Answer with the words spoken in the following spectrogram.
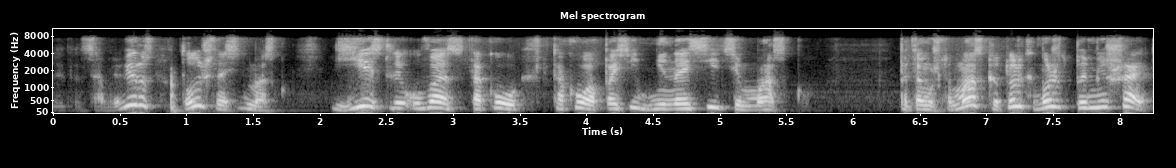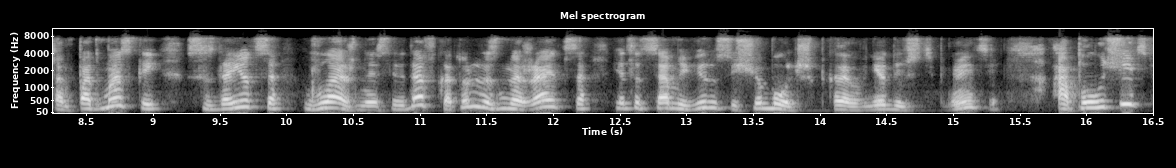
этот самый вирус, то лучше носить маску. Если у вас такого, такого опасения, не носите маску. Потому что маска только может помешать. Там под маской создается влажная среда, в которой размножается этот самый вирус еще больше, когда вы в нее дышите, понимаете? А получить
